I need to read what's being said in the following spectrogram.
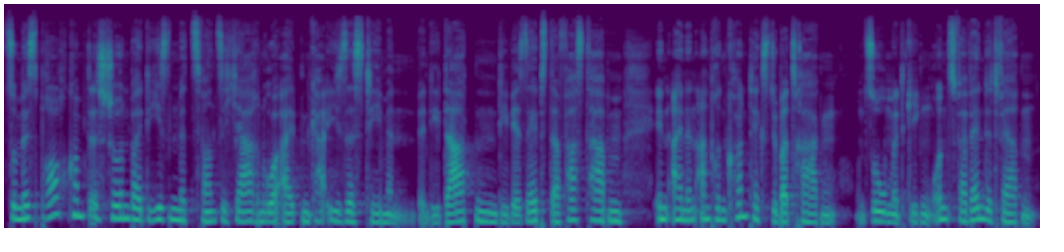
Zum Missbrauch kommt es schon bei diesen mit 20 Jahren uralten KI-Systemen, wenn die Daten, die wir selbst erfasst haben, in einen anderen Kontext übertragen und somit gegen uns verwendet werden.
